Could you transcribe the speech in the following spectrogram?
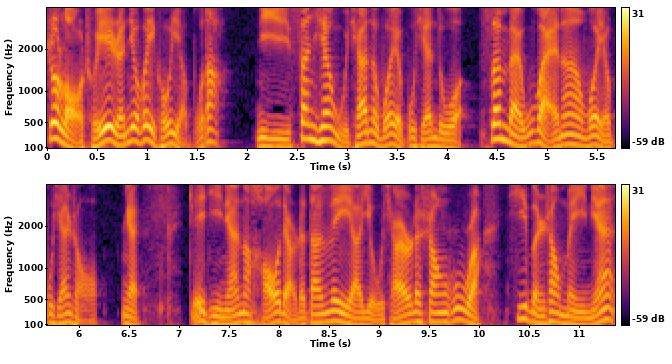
这老锤人家胃口也不大，你三千五千的我也不嫌多，三百五百呢我也不嫌少。你看这几年呢，好点的单位呀，有钱的商户啊，基本上每年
